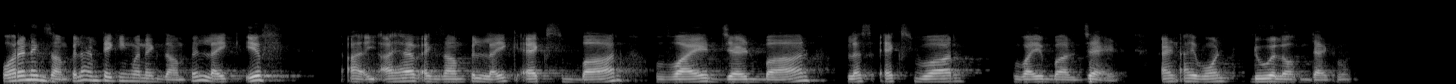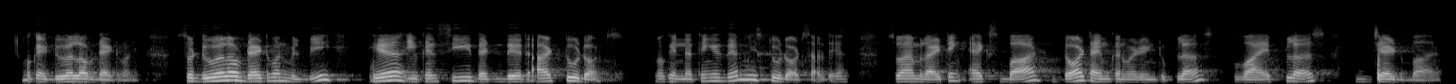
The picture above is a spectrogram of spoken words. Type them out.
For an example, I'm taking one example like if I, I have example like x bar y z bar plus x bar y bar z and I want dual of that one. Okay, dual of that one. So dual of that one will be here you can see that there are two dots. Okay, nothing is there means two dots are there. So I'm writing x bar dot I'm converting to plus y plus z bar.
